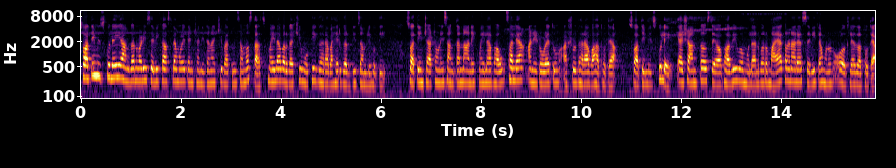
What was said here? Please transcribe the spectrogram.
स्वाती मिसकुले या अंगणवाडी सेविका असल्यामुळे त्यांच्या निधनाची बातमी समजताच महिला वर्गाची मोठी घराबाहेर गर्दी जमली होती. स्वातींच्या आठवणी सांगताना अनेक महिला भावूक झाल्या आणि डोळ्यातून अश्रुधारा वाहत होत्या. स्वाती मिसकुले या शांत सेवाभावी व मुलांवर माया करणाऱ्या सेविका म्हणून ओळखल्या जात होत्या.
